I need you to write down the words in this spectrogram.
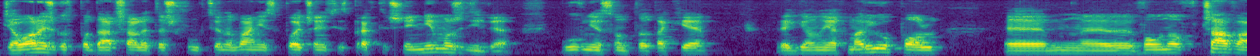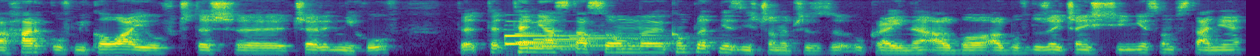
działalność gospodarcza, ale też funkcjonowanie społeczeństw jest praktycznie niemożliwe. Głównie są to takie regiony jak Mariupol, Wołnowczawa, Charków, Mikołajów czy też Czernichów te, te, te, miasta są e, kompletnie zniszczone przez Ukrainę albo, albo w dużej części nie są w stanie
